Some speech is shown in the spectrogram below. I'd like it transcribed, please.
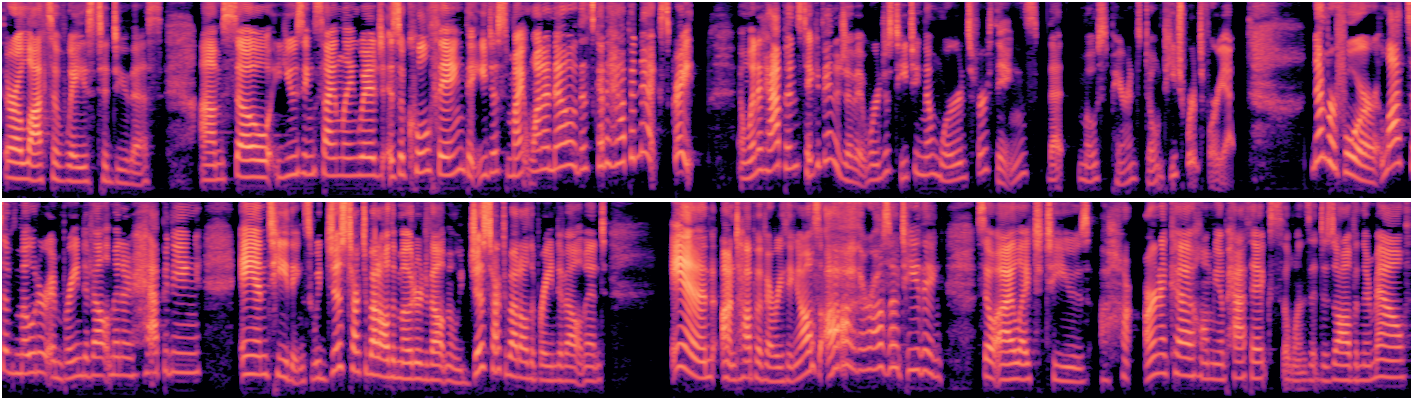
There are lots of ways to do this. Um, so, using sign language is a cool thing that you just might want to know that's going to happen next. Great. And when it happens, take advantage of it. We're just teaching them words for things that most parents don't teach words for yet. Number four, lots of motor and brain development are happening and teething. So, we just talked about all the motor development, we just talked about all the brain development. And on top of everything else, oh, they're also teething. So I liked to use arnica homeopathics, the ones that dissolve in their mouth,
